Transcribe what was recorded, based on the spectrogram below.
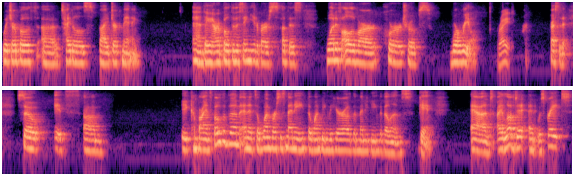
which are both uh, titles by dirk manning and they are both in the same universe of this what if all of our horror tropes were real Right. Precedent. So it's um, it combines both of them, and it's a one versus many. The one being the hero, the many being the villains game. And I loved it, and it was great,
